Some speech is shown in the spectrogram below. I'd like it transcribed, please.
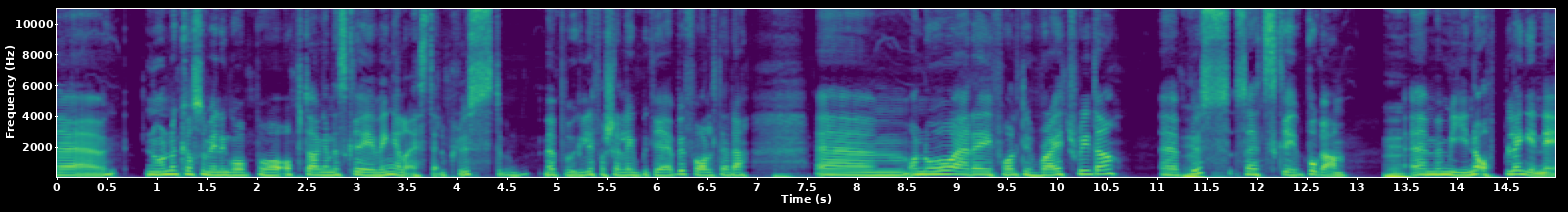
eh, noen av kursene mine går på oppdagende skriving eller STL pluss. Vi bruker litt forskjellige begrep i forhold til det. Eh, og nå er det i forhold til WriteReader+, Reader eh, pluss, så er det et skriveprogram eh, med mine opplegg inni.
